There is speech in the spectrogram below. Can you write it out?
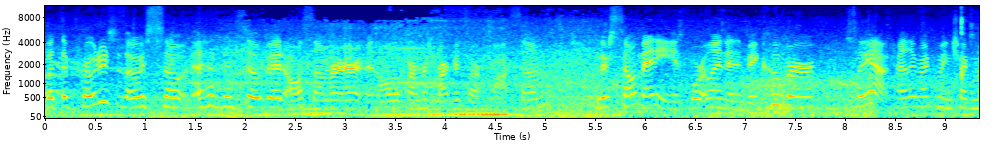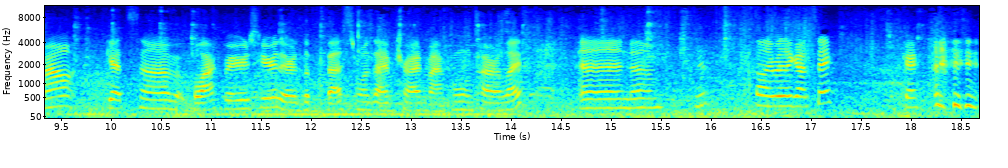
but the produce is always so. It has been so good all summer, and all the farmers markets are awesome. And there's so many in Portland and in Vancouver. So yeah, highly recommend check them out. Get some blackberries here. They're the best ones I've tried my whole entire life. And um, yeah. That's all I really got to say. Okay.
